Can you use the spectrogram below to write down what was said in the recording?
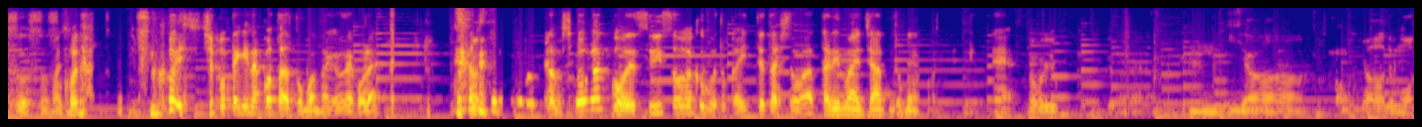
そうそうそう。これすごい主張的なことだと思うんだけどね、これ。多 分小学校で吹奏楽部とか行ってた人は当たり前じゃんって思う。かもしれないけどね。そういうことですよね。うん、いやー。いやーでも、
